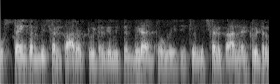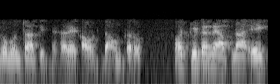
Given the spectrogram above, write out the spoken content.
उस टाइम पर भी सरकार और ट्विटर के बीच में भिड़ंत हो गई थी, क्योंकि सरकार ने ट्विटर को बोलता, आप इतने सारे अकाउंट डाउन करो और ट्विटर ने अपना एक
